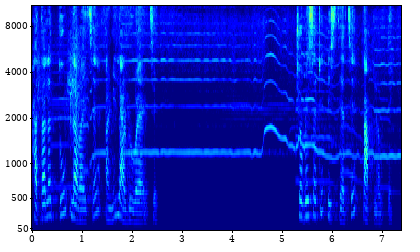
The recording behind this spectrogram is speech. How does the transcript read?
हाताला तूप लावायचंय आणि लाडू वळायचे शोभेसाठी पिस्त्याचे काप लावते.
